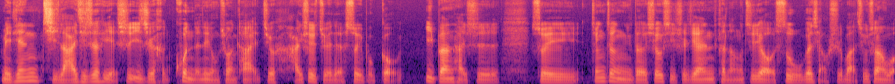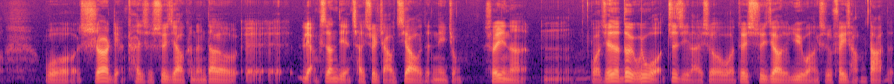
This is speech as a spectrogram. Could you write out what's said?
每天起来其实也是一直很困的那种状态，就还是觉得睡不够。一般还是所以真正的休息时间可能只有四五个小时吧。就算我我十二点开始睡觉，可能到呃两三点才睡着觉的那种。所以呢，嗯，我觉得对于我自己来说，我对睡觉的欲望是非常大的。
